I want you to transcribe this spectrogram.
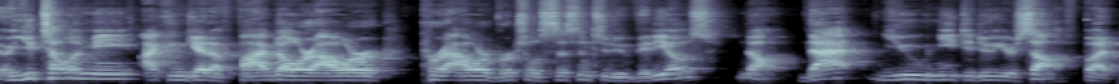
are you telling me I can get a $5 hour per hour virtual assistant to do videos? No, that you need to do yourself. But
